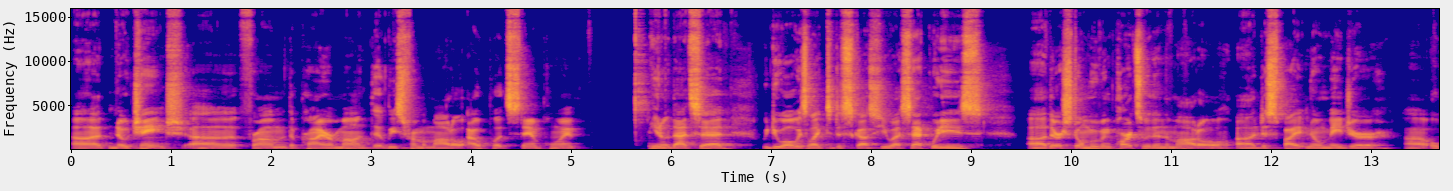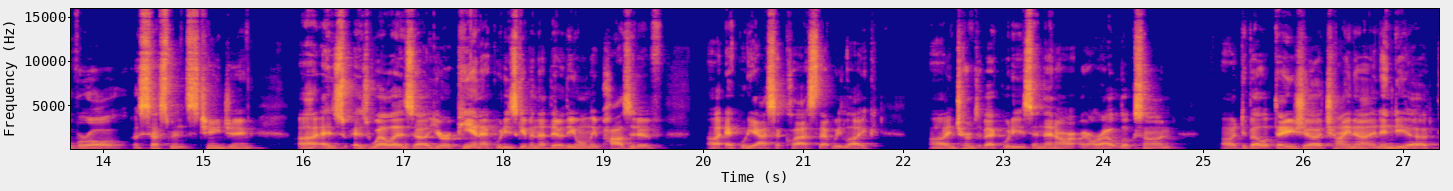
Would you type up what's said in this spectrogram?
uh, no change uh, from the prior month, at least from a model output standpoint. You know, that said, we do always like to discuss US equities. Uh, there are still moving parts within the model, uh, despite no major overall assessments changing, uh, as, as well as European equities, given that they're the only positive equity asset class that we like in terms of equities. And then our, our outlooks on developed Asia, China, and India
